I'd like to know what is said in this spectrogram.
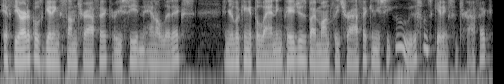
if the article's getting some traffic, or you see it in analytics, and you're looking at the landing pages by monthly traffic, and you see, ooh, this one's getting some traffic,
